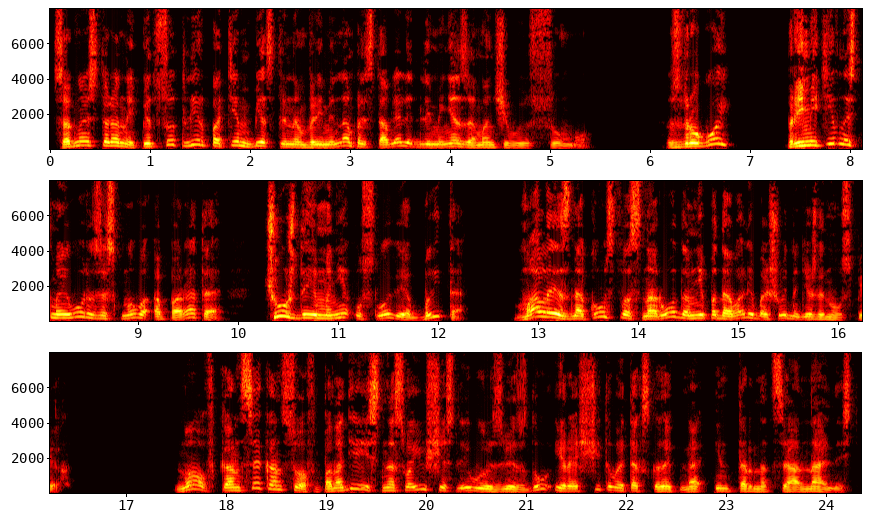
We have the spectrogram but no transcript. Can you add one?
С одной стороны, 500 лир по тем бедственным временам представляли для меня заманчивую сумму. С другой, примитивность моего разыскного аппарата, чуждые мне условия быта, малое знакомство с народом не подавали большой надежды на успех. Но в конце концов, понадеясь на свою счастливую звезду и рассчитывая, так сказать, на интернациональность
